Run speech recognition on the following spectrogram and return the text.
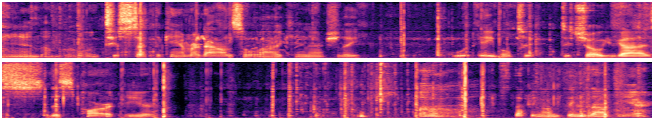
and I'm going to set the camera down so I can actually would able to to show you guys this part here. Oops, stepping on things down here.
